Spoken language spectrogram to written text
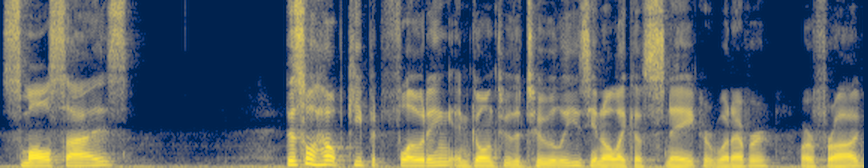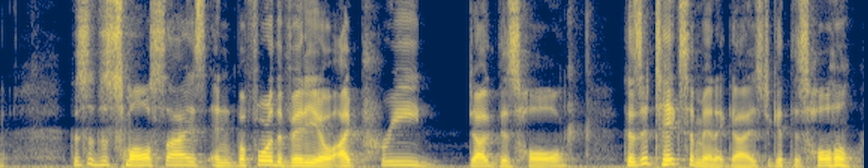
small size. This will help keep it floating and going through the tules, you know, like a snake or whatever, or a frog. This is the small size, and before the video, I pre-dug this hole, because it takes a minute, guys, to get this hole.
